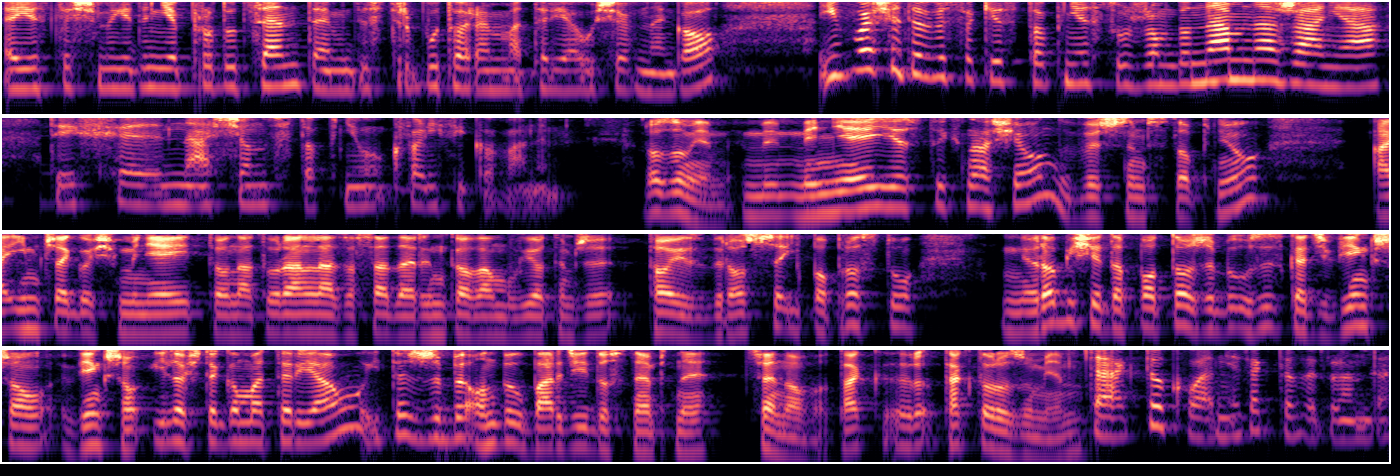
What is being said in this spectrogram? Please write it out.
E, jesteśmy jedynie producentem i dystrybutorem materiału siewnego. I właśnie te wysokie stopnie służą do namnażania tych nasion w stopniu kwalifikowanym. Rozumiem. Mniej jest tych nasion w wyższym stopniu, a im czegoś mniej, to naturalna zasada rynkowa mówi o tym, że to jest droższe i po prostu robi się to po to, żeby uzyskać większą, większą ilość tego materiału i też, żeby on był bardziej dostępny cenowo. Tak, tak to rozumiem? Tak, dokładnie, tak to wygląda.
